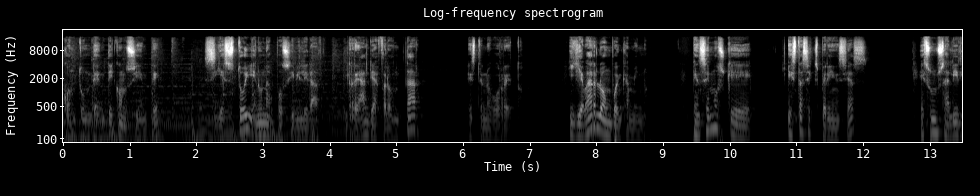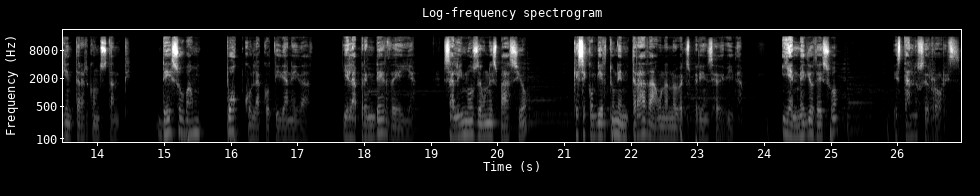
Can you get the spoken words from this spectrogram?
contundente y consciente si estoy en una posibilidad real de afrontar este nuevo reto y llevarlo a un buen camino. Pensemos que estas experiencias es un salir y entrar constante. De eso va un poco la cotidianidad y el aprender de ella. Salimos de un espacio que se convierte en entrada a una nueva experiencia de vida. Y en medio de eso están los errores.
